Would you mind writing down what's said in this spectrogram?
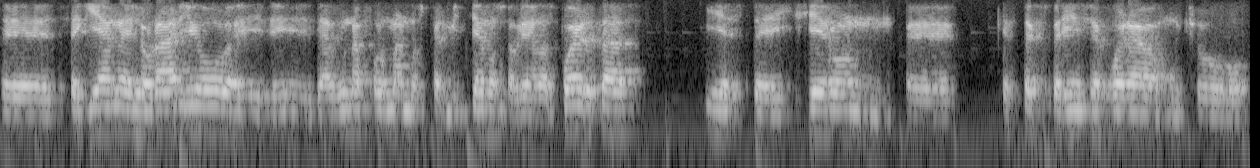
eh, seguían el horario y de, alguna forma nos permitían, nos abrían las puertas y este, hicieron eh, que esta experiencia fuera mucho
